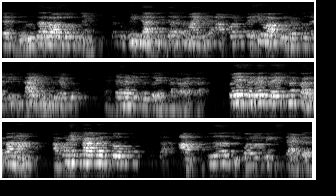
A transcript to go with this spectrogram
तर गुरुचा लॉस होत नाही. तर तुम्ही जास्तीत जास्त माहिती आपण कशी वापरू शकू? नवीन काय शिकू शकू? त्याच्यासाठी तुम्ही प्रयत्न करायचा. पण हे सगळे प्रयत्न करताना आपण हे का करतो? आपलं इकॉनॉमिक स्टॅटस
